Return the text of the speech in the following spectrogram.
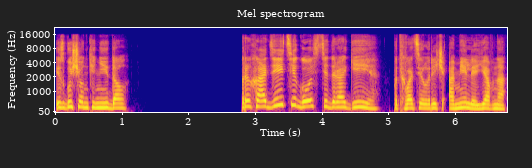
И сгущенки не едал». «Проходите, гости дорогие», — подхватила речь Амелия, явно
